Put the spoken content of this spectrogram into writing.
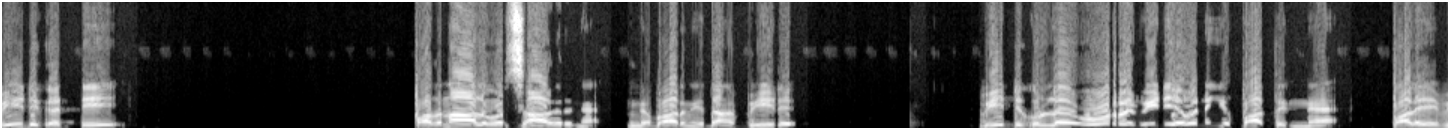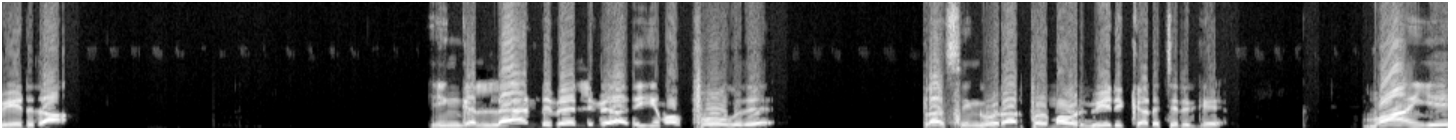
வீடு கட்டி பதினாலு வருஷம் ஆகுதுங்க. இங்க பாருங்க இதுதான் வீடு. வீட்டுக்குள்ள ஓடுற வீடியோவை நீங்க பாத்துக்குங்க பழைய வீடு தான் இங்க லேண்டு வேல்யூவே அதிகமா போகுது. பிளஸ் இங்க ஒரு அற்புதமா ஒரு வீடு கிடைச்சிருக்கு. வாங்கி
